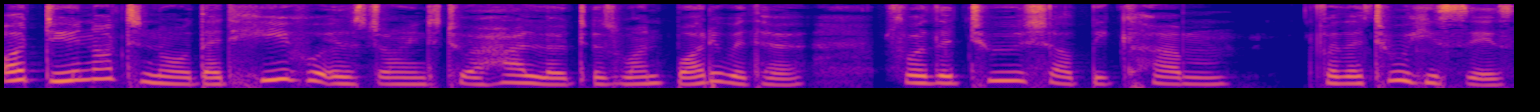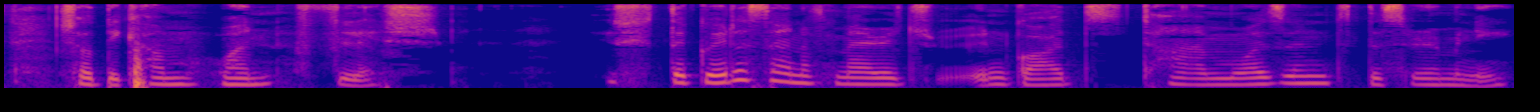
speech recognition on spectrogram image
Or do you not know that he who is joined to a harlot is one body with her? For the two shall become, for the two, he says, shall become one flesh. the greatest sign of marriage in God's time wasn't the ceremony,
